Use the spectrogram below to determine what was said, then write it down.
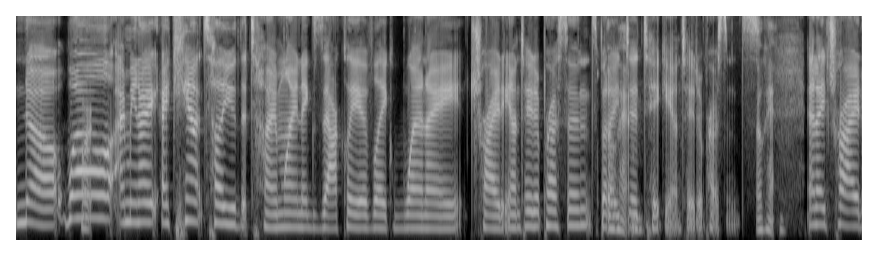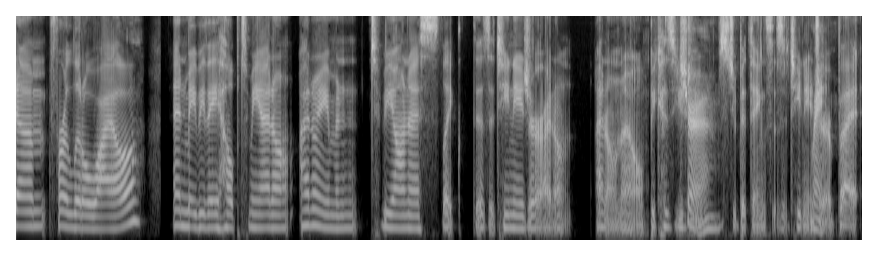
No, well, I mean, I, I can't tell you the timeline exactly of like when I tried antidepressants, but I did take antidepressants. Okay. And I tried them for a little while and maybe they helped me. I don't, I don't even, to be honest, like as a teenager, I don't, I don't know because you Sure. do stupid things as a teenager, Right. but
